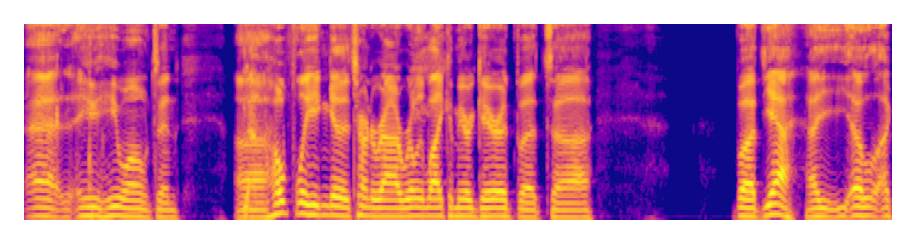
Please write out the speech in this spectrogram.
Uh, he he won't, and uh, no. hopefully he can get it turned around. I really like Amir Garrett, but uh, but yeah, a, a,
